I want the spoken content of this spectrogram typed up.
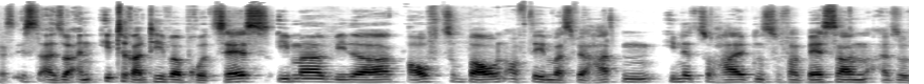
Das ist also ein iterativer Prozess, immer wieder aufzubauen auf dem, was wir hatten, innezuhalten, zu verbessern, also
